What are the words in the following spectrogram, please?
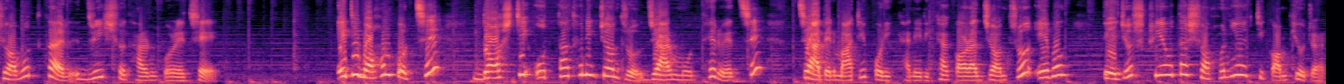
চমৎকার দৃশ্য ধারণ করেছে। এটি বহন করছে দশটি অত্যাধুনিক যন্ত্র, যার মধ্যে রয়েছে চাঁদের মাটি পরীক্ষা নিরীক্ষা করার যন্ত্র এবং তেজস্ক্রিয়তা সহনীয় একটি কম্পিউটার।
